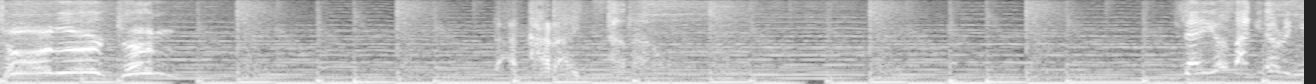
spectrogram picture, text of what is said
登だから言っただろ。先取り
